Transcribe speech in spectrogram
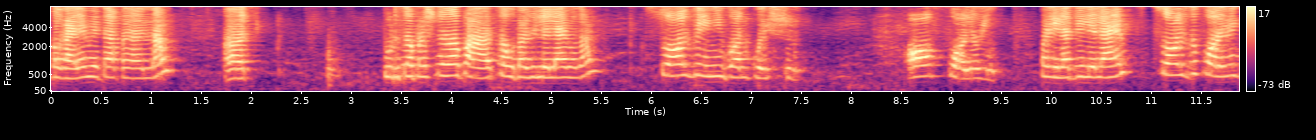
बघायला मिळते आपल्याला. पुढचा प्रश्न चौथा दिलेला आहे बघा. Solve any one question of following पहिला दिलेला आहे the following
